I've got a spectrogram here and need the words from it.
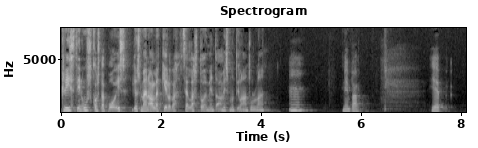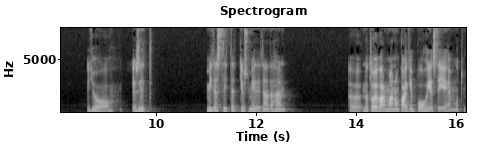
kristin uskosta pois, jos mä en allekirjoita sellaista toimintaa, missä mun tilaan tullaan. Mm. Niinpä. Jep. Joo. Ja sitten, mitäs sitten, jos mietitään tähän, no toi varmaan on kaiken pohja siihen, mutta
